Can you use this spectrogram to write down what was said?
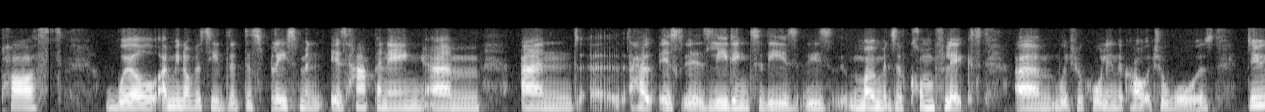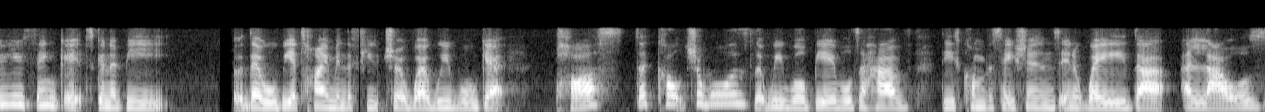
past will, I mean, obviously the displacement is happening. Um, and uh, is, is leading to these these moments of conflict, um, which we're calling the culture wars. Do you think it's going to be there will be a time in the future where we will get past the culture wars, that we will be able to have these conversations in a way that allows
